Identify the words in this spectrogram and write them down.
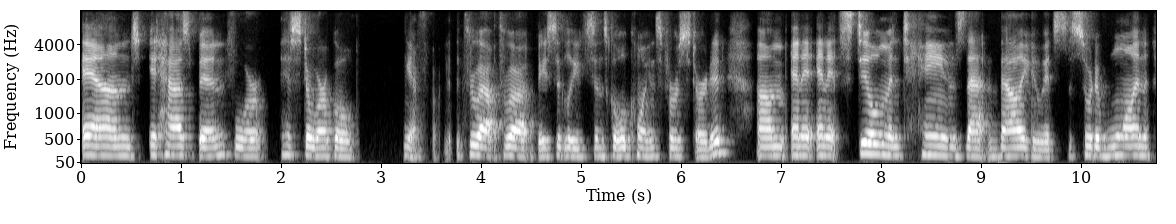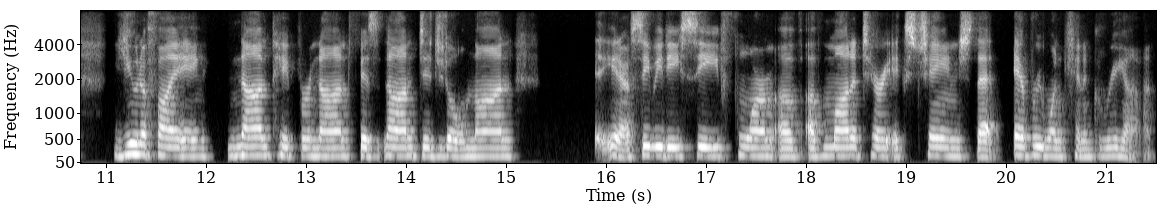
And it has been for historical yeah throughout throughout basically since gold coins first started. Um, and it and it still maintains that value. It's the sort of one unifying non-paper non-phys non-digital non you know cbdc form of of monetary exchange that everyone can agree on.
